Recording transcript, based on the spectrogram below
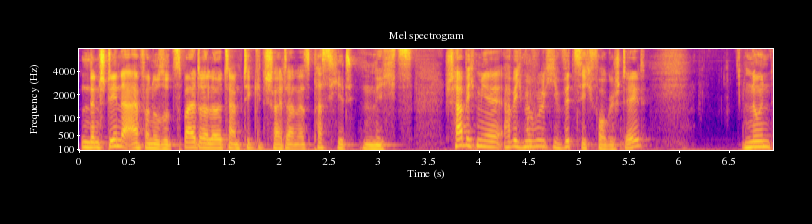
Und dann stehen da einfach nur so zwei, drei Leute am Ticketschalter und es passiert nichts. Habe ich, hab ich mir wirklich witzig vorgestellt. Nun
